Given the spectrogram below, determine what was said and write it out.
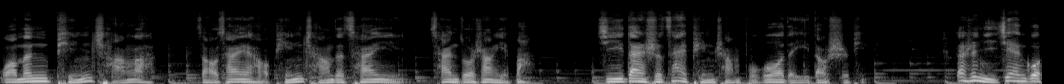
我们平常啊，早餐也好，平常的餐饮餐桌上也罢，鸡蛋是再平常不过的一道食品。但是你见过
